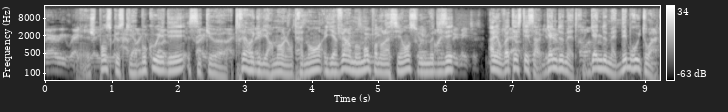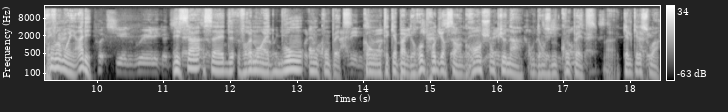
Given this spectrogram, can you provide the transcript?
Je pense que ce qui a beaucoup aidé, c'est que très régulièrement à l'entraînement, il y avait un moment pendant la séance où il me disait Allez, on va tester ça, gagne de mètres, gagne de mètres, débrouille-toi, trouve un moyen, allez. Et ça, ça aide vraiment à être bon en compète. Quand tu es capable de reproduire ça en grand championnat ou dans une compète, euh, quelle qu'elle soit,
